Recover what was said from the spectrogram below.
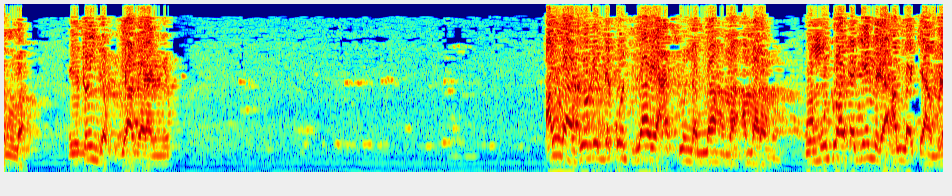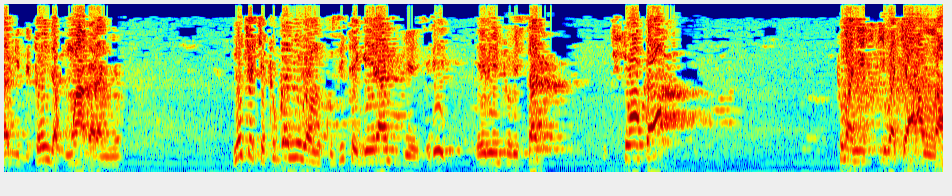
allah? Eyo toyinza kujagala nnyo. Allah azogeddeko nti la yasuuna allaha ma amarahum bweomuntu atajemera allah kyamulagidde toyinza kumwagala nnyo. Nekyo kyetuganyulwa mu kuzitegeera nti gyeziri ebintu bisatu. Ekisooka tumanya ekitiibwa kya allah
